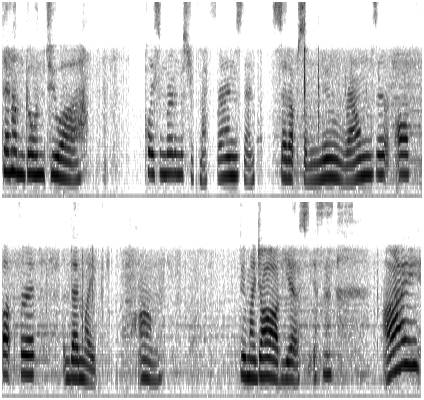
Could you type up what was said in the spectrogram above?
Then I'm going to uh play some murder mystery with my friends. Then set up some new rounds off up for it, and then like um do my job. Yes, yes. I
